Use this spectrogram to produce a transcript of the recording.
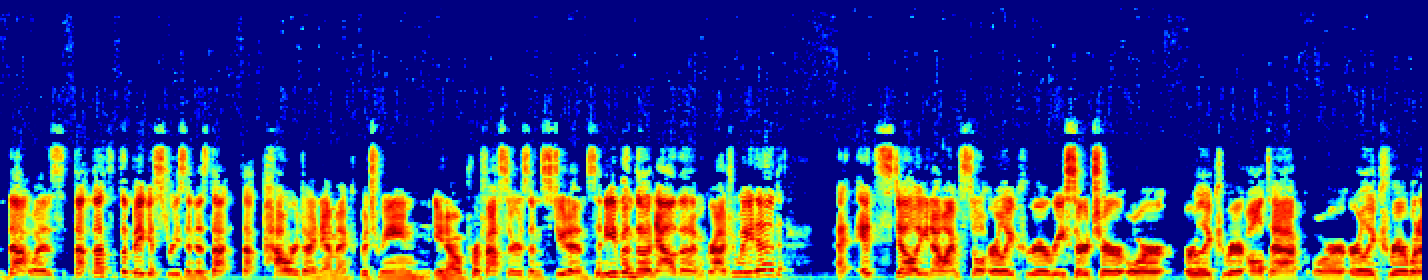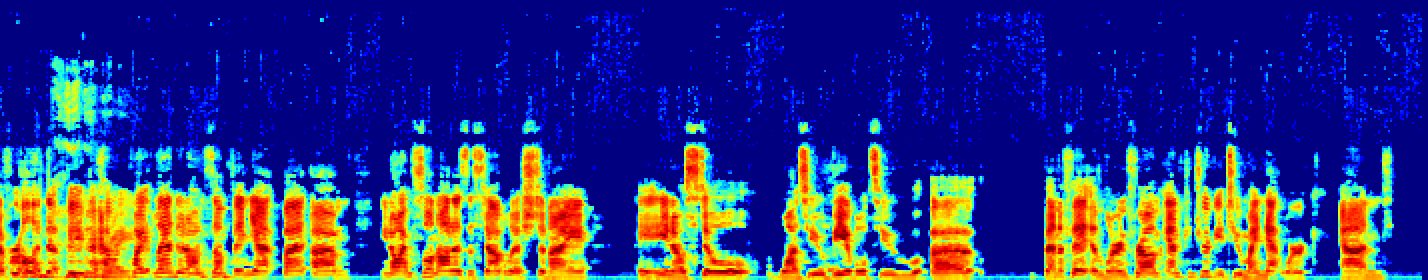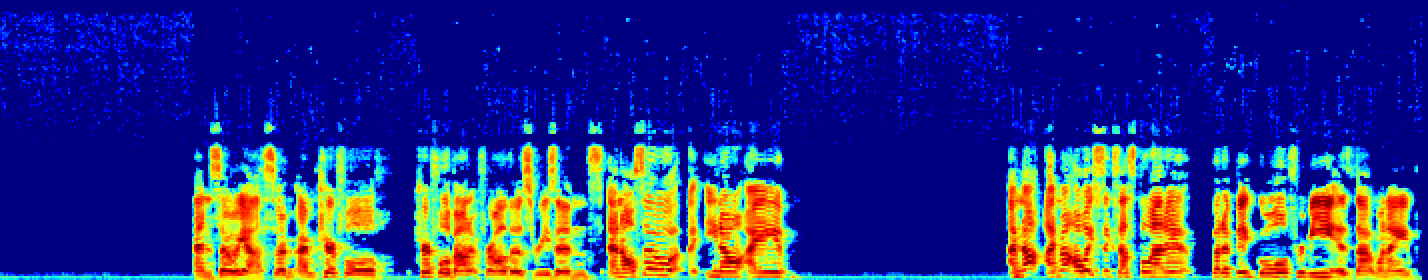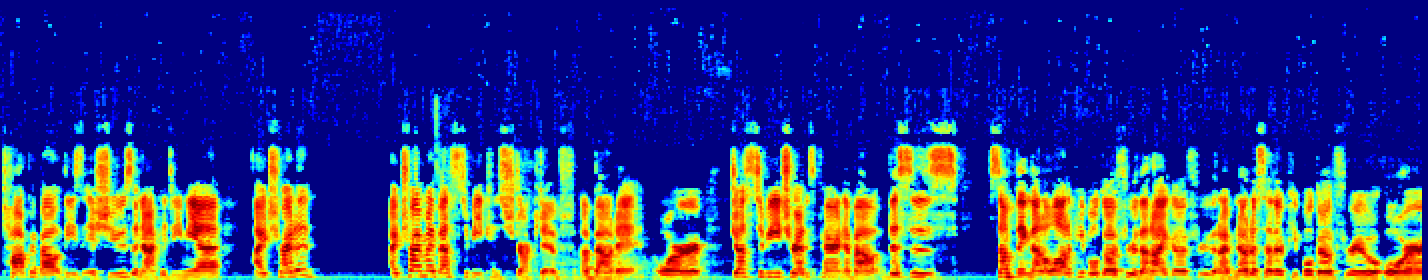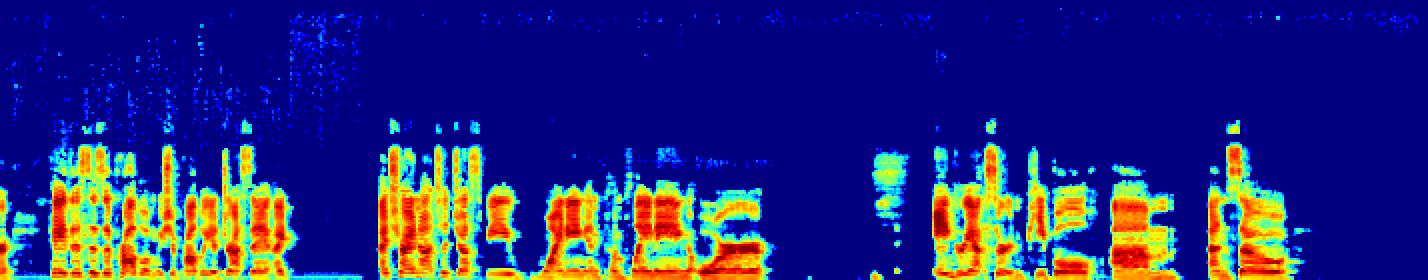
that was that that's the biggest reason is that that power dynamic between you know professors and students and even though now that i'm graduated it's still, you know, I'm still early career researcher or early career altac or early career whatever I'll end up being. I haven't Right. quite landed on something yet, but um, you know, I'm still not as established, and I, you know, still want to be able to uh, benefit and learn from and contribute to my network and and so yeah so I'm, I'm careful careful about it for all those reasons and also you know i i'm not i'm not always successful at it but a big goal for me is that when i talk about these issues in academia i try to i try my best to be constructive about it or just to be transparent about this is something that a lot of people go through that i go through that i've noticed other people go through or hey this is a problem we should probably address it. I I try not to just be whining and complaining or angry at certain people. Um, and so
